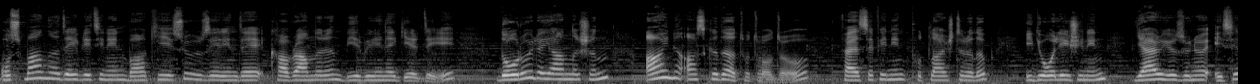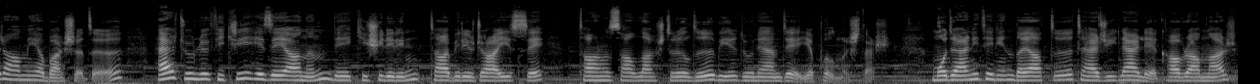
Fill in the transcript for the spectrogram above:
Osmanlı Devleti'nin bakiyesi üzerinde kavramların birbirine girdiği, doğruyla yanlışın aynı askıda tutulduğu, felsefenin putlaştırılıp ideolojinin yeryüzünü esir almaya başladığı, her türlü fikri hezeyanın ve kişilerin tabiri caizse tanrısallaştırıldığı bir dönemde yapılmıştır. Modernitenin dayattığı tercihlerle kavramlar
